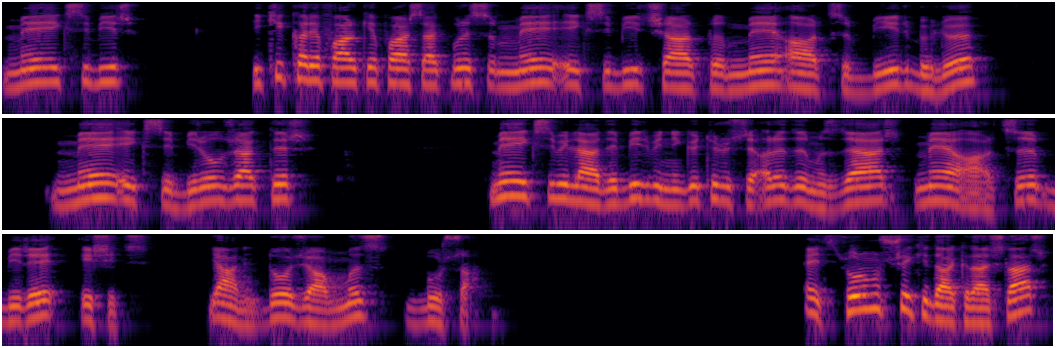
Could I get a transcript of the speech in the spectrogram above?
m eksi 1. 2 kare fark yaparsak burası m eksi 1 çarpı m artı 1 bölü m eksi 1 olacaktır. m eksi 1'lerde birbirini götürürse aradığımız değer m artı 1'e eşit. Yani doğru cevabımız Bursa. Evet sorumuz şu şekilde arkadaşlar.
